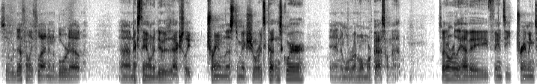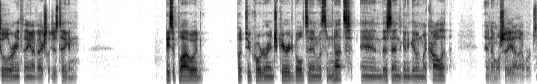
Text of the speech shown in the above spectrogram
So we're definitely flattening the board out. Uh, next thing I wanna do is actually tram this to make sure it's cut and square, and then we'll run one more pass on that. So I don't really have a fancy tramming tool or anything. I've actually just taken a piece of plywood, put two quarter inch carriage bolts in with some nuts, and this end's gonna go in my collet and then we'll show you how that works.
